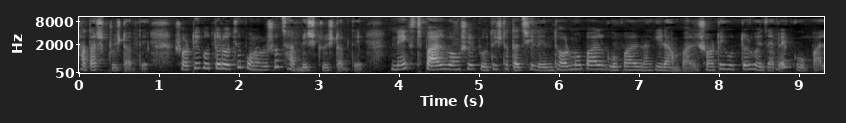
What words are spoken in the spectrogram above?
সাতাশ খ্রিস্টাব্দে? সঠিক উত্তর হচ্ছে পনেরোশো ছাব্বিশ খ্রিস্টাব্দে। নেক্সট পাল বংশের প্রতিষ্ঠাতা ছিলেন ধর্মপাল গোপাল নাকি রামপাল? সঠিক উত্তর হয়ে যাবে গোপাল।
